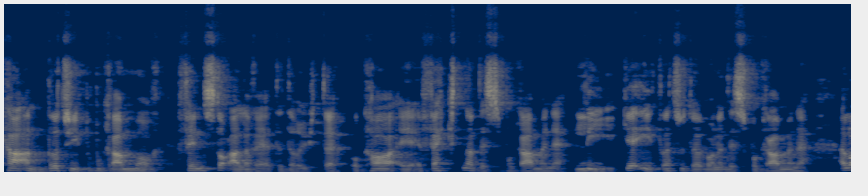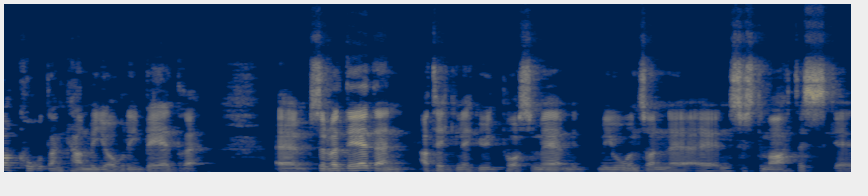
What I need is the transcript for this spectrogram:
hva andre typer programmer finnes der allerede der ute, og hva er effekten av disse programmene? Liker idrettsutøverne disse programmene, eller hvordan kan vi gjøre dem bedre? Um, så det var det den artikkelen gikk ut på. Så vi, vi, vi gjorde en sånn uh, en systematisk uh,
